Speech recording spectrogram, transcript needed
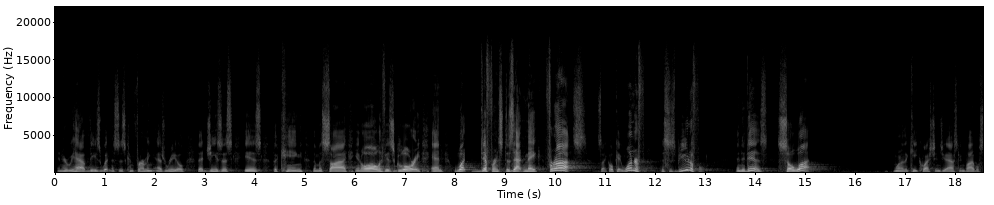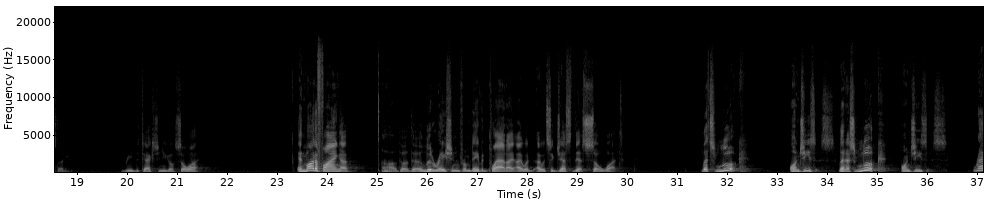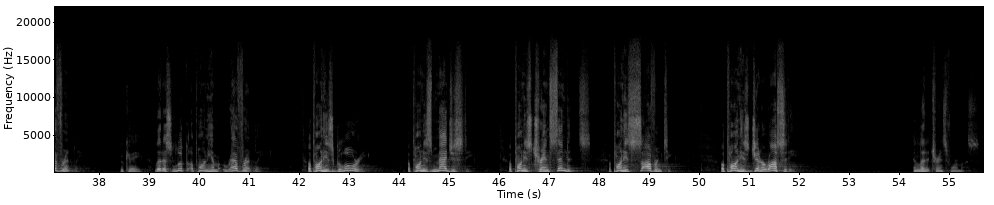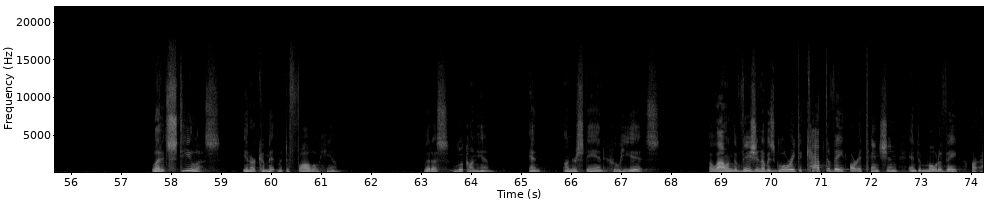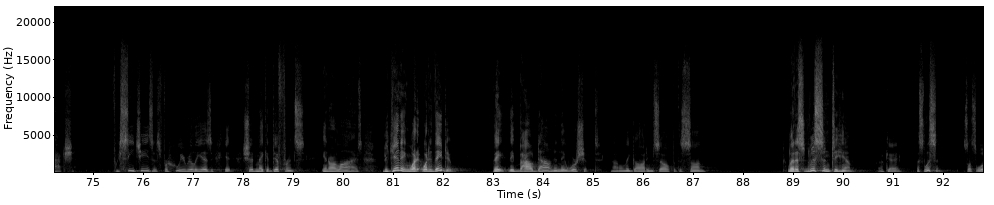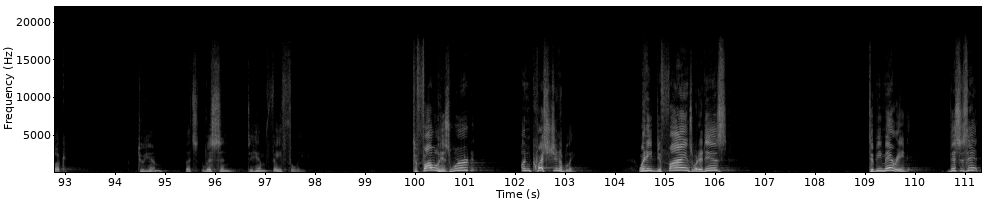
And here we have these witnesses confirming as real that Jesus is the King, the Messiah, in all of his glory. And what difference does that make for us? It's like, okay, wonderful. This is beautiful. And it is. So what? One of the key questions you ask in Bible study. Read the text and you go, so what? And modifying a, uh, the, the alliteration from David Platt, I, I, would, I would suggest this so what? Let's look on Jesus. Let us look on Jesus reverently, okay? let us look upon him reverently, upon his glory, upon his majesty, upon his transcendence, upon his sovereignty, upon his generosity, and let it transform us. Let it steel us in our commitment to follow him. Let us look on him and understand who he is allowing the vision of His glory to captivate our attention and to motivate our action. If we see Jesus for who He really is, it should make a difference in our lives. Beginning, what, what did they do? They, they bowed down and they worshiped not only God Himself, but the Son. Let us listen to Him, okay? Let's listen. So let's look to Him. Let's listen to Him faithfully. To follow His word unquestionably. When He defines what it is to be married, this is it.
